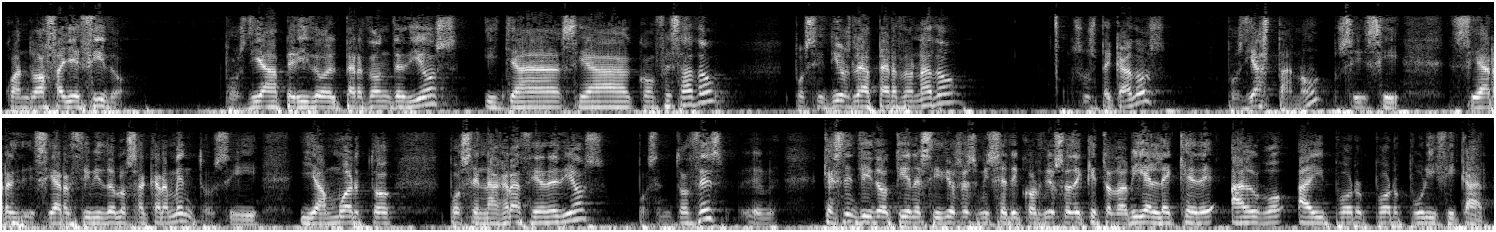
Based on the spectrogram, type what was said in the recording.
cuando ha fallecido, pues ya ha pedido el perdón de Dios y ya se ha confesado, pues si Dios le ha perdonado sus pecados, pues ya está, ¿no? Si, si, si, ha, si ha, recibido los sacramentos y, y, ha muerto pues en la gracia de Dios, pues entonces, eh, ¿qué sentido tiene si Dios es misericordioso de que todavía le quede algo ahí por, por purificar?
